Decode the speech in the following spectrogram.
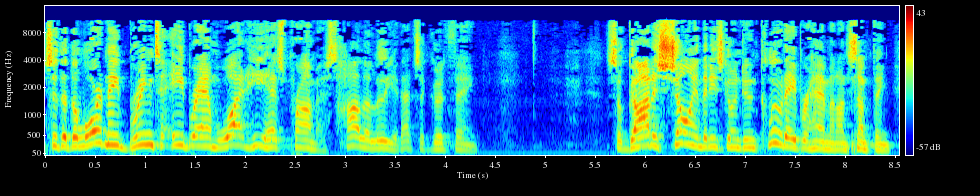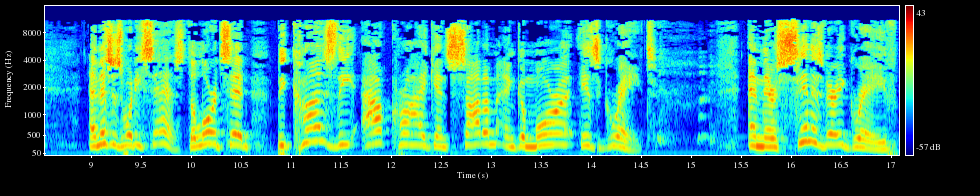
so that the Lord may bring to Abraham what he has promised. Hallelujah. That's a good thing. So God is showing that he's going to include Abraham on something. And this is what he says. The Lord said, because the outcry against Sodom and Gomorrah is great, and their sin is very grave,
